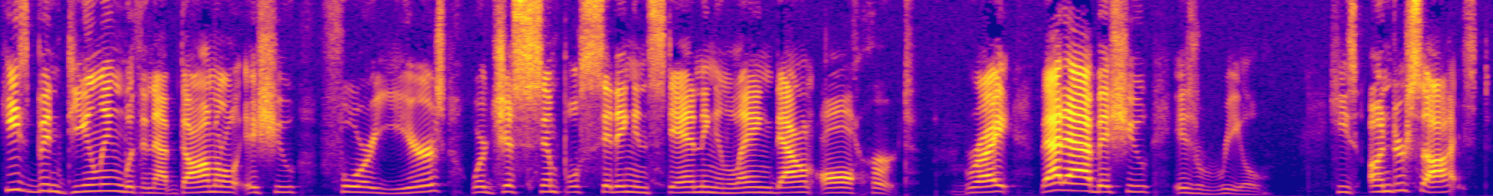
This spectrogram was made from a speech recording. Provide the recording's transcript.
He's been dealing with an abdominal issue for years where just simple sitting and standing and laying down all hurt, right? That ab issue is real. He's undersized.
